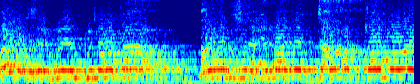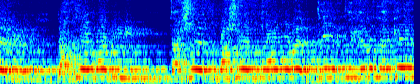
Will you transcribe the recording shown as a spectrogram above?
বাংলাদেশের বিএনপি জনতা হেফাজত জামাত চর্ময় জাতীয় পার্টি চাষের বাসের চর্ময় যে যেখানে থাকেন,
